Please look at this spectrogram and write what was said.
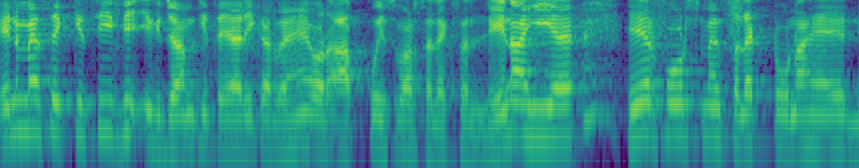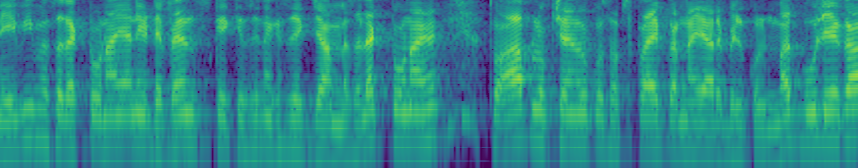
इनमें से किसी भी एग्ज़ाम की तैयारी कर रहे हैं और आपको इस बार सलेक्शन लेना ही है। एयरफोर्स में सेलेक्ट होना है नेवी में सेलेक्ट होना है, यानी डिफेंस के किसी न किसी एग्ज़ाम में सेलेक्ट होना है। तो आप लोग चैनल को सब्सक्राइब करना यार बिल्कुल मत भूलिएगा।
